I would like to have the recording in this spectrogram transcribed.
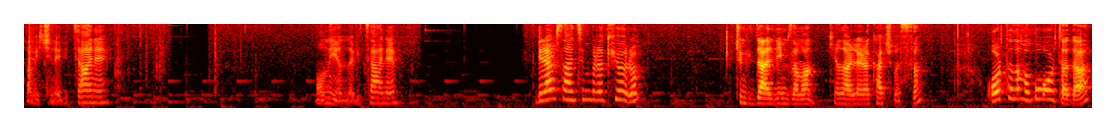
Tam içine bir tane. Onun yanına bir tane. Birer santim bırakıyorum. Çünkü deldiğim zaman kenarlara kaçmasın. Ortalama bu ortada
